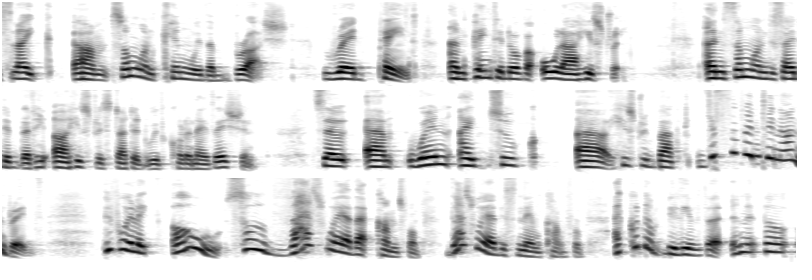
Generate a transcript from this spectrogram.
it's like um, someone came with a brush, red paint, and painted over all our history. And someone decided that our history started with colonization. So um, when I took uh, history back to the 1700s, people were like, oh, so that's where that comes from. That's where this name comes from. I could not believe that. And I thought,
